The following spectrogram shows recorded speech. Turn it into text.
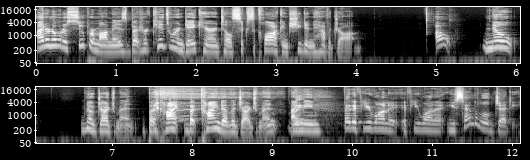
I don't know what a super mom is, but her kids were in daycare until six o'clock and she didn't have a job. oh, No, no judgment, but kind, but kind of a judgment. I mean, but if you want to, if you want to, you sound a little judgy.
